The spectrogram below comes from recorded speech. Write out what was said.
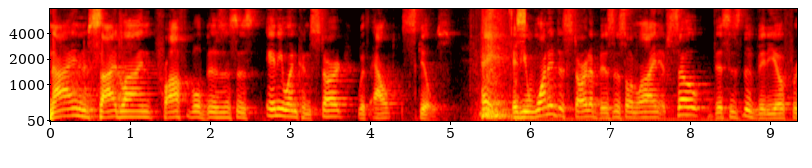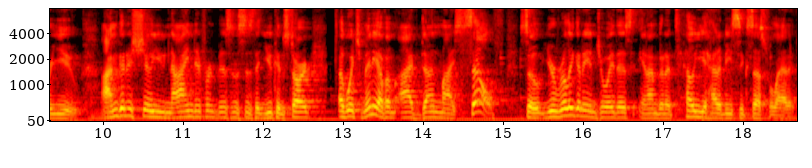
nine sideline profitable businesses anyone can start without skills. Hey if you wanted to start a business online if so this is the video for you. I'm going to show you nine different businesses that you can start of which many of them I've done myself. So you're really going to enjoy this and I'm going to tell you how to be successful at it.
